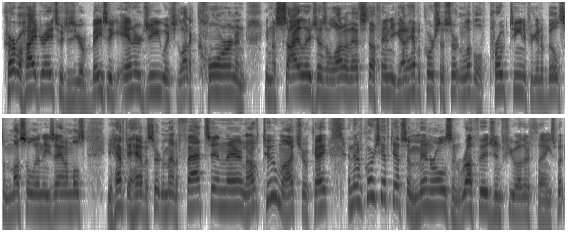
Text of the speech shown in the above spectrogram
carbohydrates which is your basic energy which a lot of corn and you know silage has a lot of that stuff in. You got to have, of course, a certain level of protein if you're going to build some muscle in these animals. You have to have a certain amount of fats in there, not too much, okay? And then, of course, you have to have some minerals and roughage and a few other things. But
